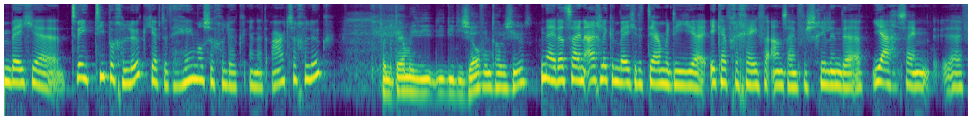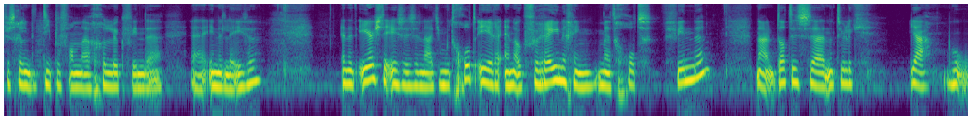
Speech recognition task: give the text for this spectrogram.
een beetje twee typen geluk. Je hebt het hemelse geluk en het aardse geluk. Zijn de termen die die, die, die zelf introduceert? Nee, dat zijn eigenlijk een beetje de termen die eh, ik heb gegeven aan zijn verschillende, ja, zijn eh, verschillende typen van eh, geluk vinden in het leven. En het eerste is dus inderdaad, je moet God eren en ook vereniging met God vinden. Nou, dat is natuurlijk, ja, hoe,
